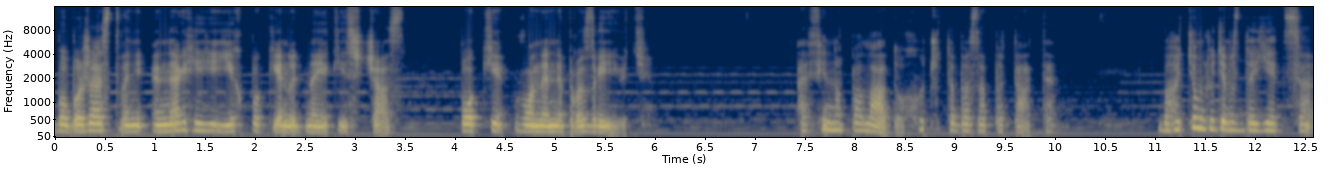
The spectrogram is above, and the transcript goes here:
бо божественні енергії їх покинуть на якийсь час, поки вони не прозріють. Афіно Паладо, хочу тебе запитати. Багатьом людям здається,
